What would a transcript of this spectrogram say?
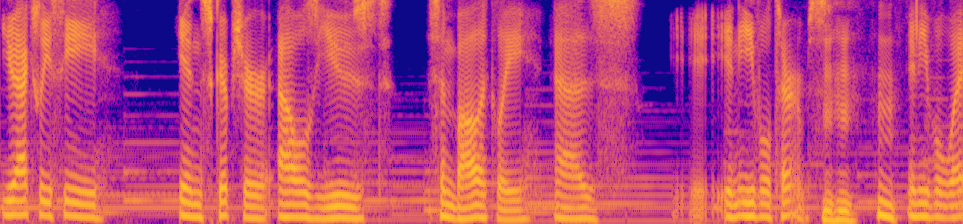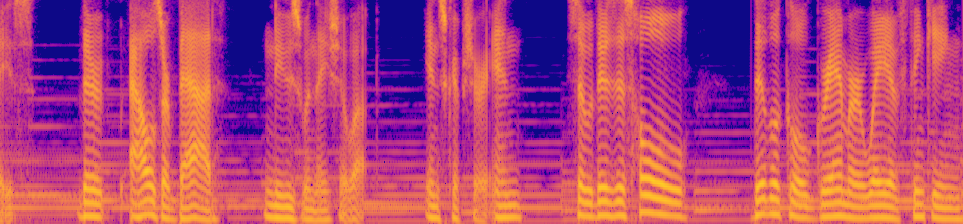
you actually see in scripture owls used symbolically as in evil terms, Mm-hmm. in evil ways. Their owls are bad news when they show up in scripture. And so there's this whole biblical grammar way of thinking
